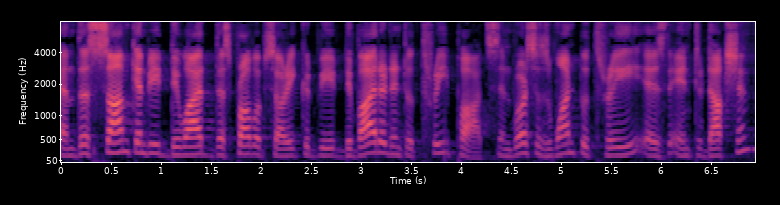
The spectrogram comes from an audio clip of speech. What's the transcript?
and this psalm can be divided. This proverb, sorry, could be divided into three parts. In verses one to three is the introduction,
